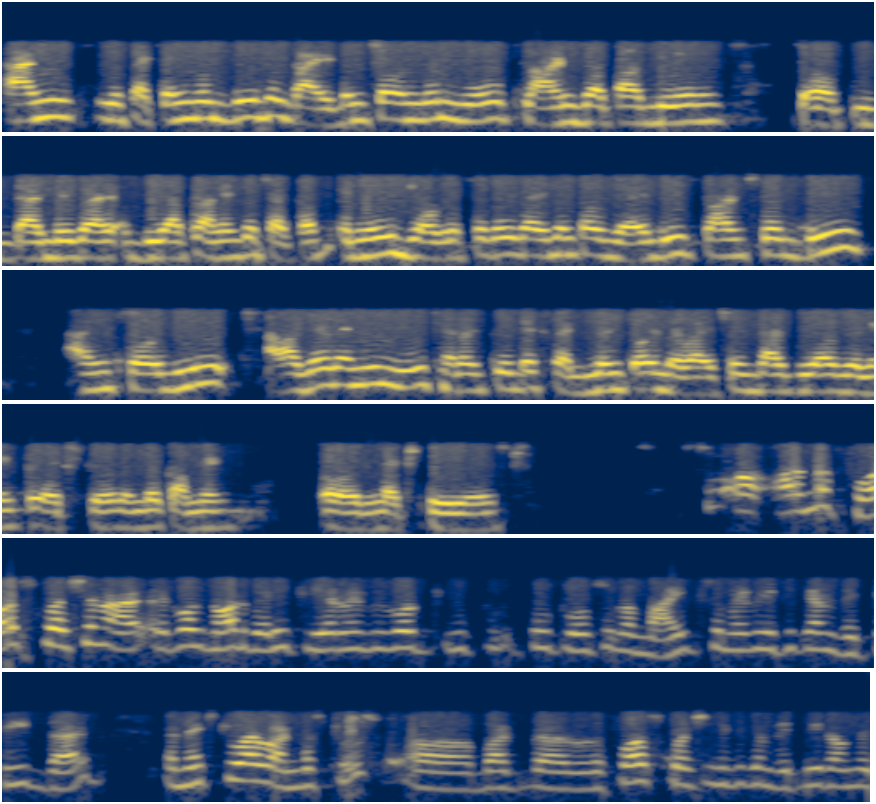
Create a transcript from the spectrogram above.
And the second would be the guidance on the new plants that are being that we are planning to set up. Any geographical guidance on where these plants would be? And thirdly, are there any new therapeutic segments or devices that we are willing to explore in the coming or next few years? So, on the first question, it was not very clear. Maybe we were too close to the mic, so maybe if you can repeat that. The next two I've understood. Uh, but the first question, if you can repeat on the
